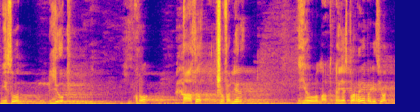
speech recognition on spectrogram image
M'i thon lopë. Apo a thot shumë faleminderit? Jo, valla. Nganjëherë po rrehen për këtë fjalë.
